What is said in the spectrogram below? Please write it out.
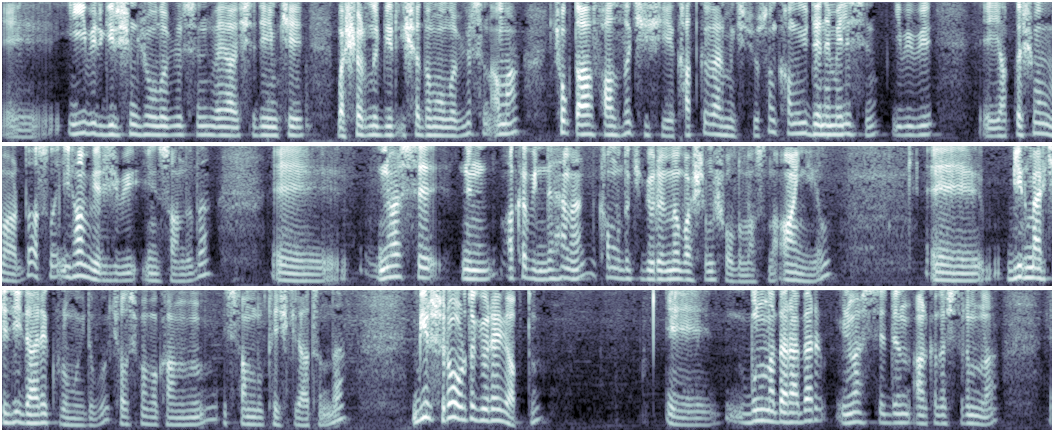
e, iyi bir girişimci olabilirsin veya işte diyelim ki başarılı bir iş adamı olabilirsin ama çok daha fazla kişiye katkı vermek istiyorsan kamuyu denemelisin gibi bir e, yaklaşımım vardı. Aslında ilham verici bir insandı da. E, üniversitenin akabinde hemen kamudaki görevime başlamış oldum aslında aynı yıl. E, bir merkezi idare kurumuydu bu. Çalışma Bakanlığı'nın İstanbul Teşkilatı'nda. Bir süre orada görev yaptım. E, bununla beraber üniversiteden arkadaşlarımla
